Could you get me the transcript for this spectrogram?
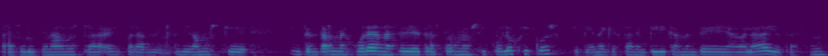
para solucionar nuestra, eh, para digamos que intentar mejorar una serie de trastornos psicológicos que tiene que estar empíricamente avalada y otras son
